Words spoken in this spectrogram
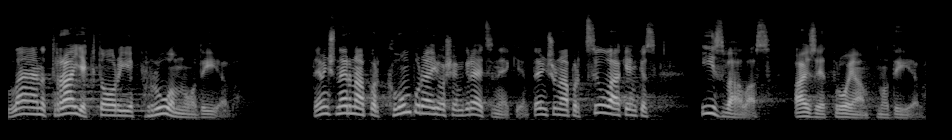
lēna trajektorija prom no Dieva. Te viņš nerunā par klumpurējošiem grēciniekiem. Te viņš runā par cilvēkiem, kas izvēlās aiziet projām no Dieva,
